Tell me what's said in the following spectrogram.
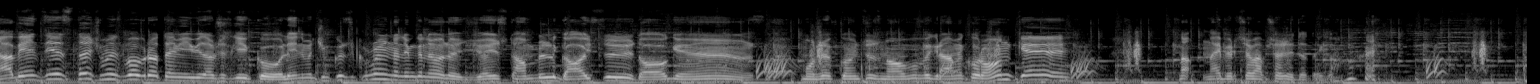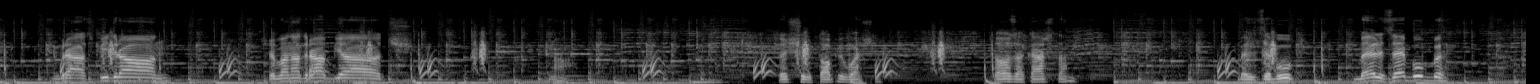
A więc jesteśmy z powrotem i witam wszystkich w kolejnym odcinku z Green na tym kanale. Dzisiaj jest Guysy, tak jest. Może w końcu znowu wygramy koronkę. No, najpierw trzeba przeżyć do tego. Dobra, speedrun. Trzeba nadrabiać. No. Ktoś się utopił właśnie. To za kasztan. Belzebub. Belzebub.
